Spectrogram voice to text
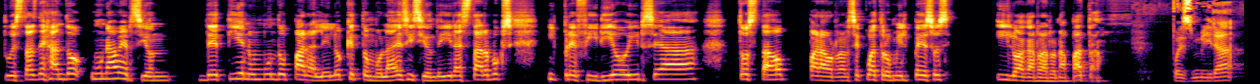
tú estás dejando una versión de ti en un mundo paralelo que tomó la decisión de ir a Starbucks y prefirió irse a Tostado para ahorrarse cuatro mil pesos y lo agarraron a pata. Pues mira,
